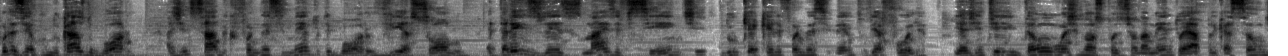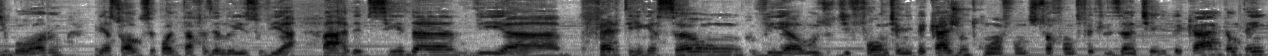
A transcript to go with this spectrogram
Por exemplo, no caso do boro, a gente sabe que o fornecimento de boro via solo é três vezes mais eficiente do que aquele fornecimento via folha. E a gente, então, hoje nosso posicionamento é a aplicação de boro via solo. Você pode estar fazendo isso via barra de herbicida, via fertirrigação, via uso de fonte NPK junto com a fonte, sua fonte fertilizante NPK. Então tem,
